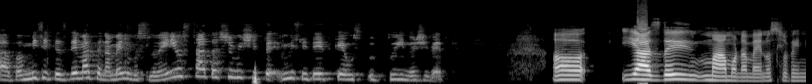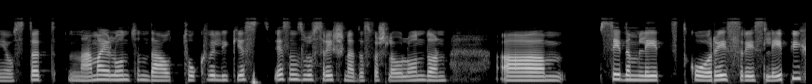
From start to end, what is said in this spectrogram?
A, pa mislite, zdaj imate namen v Sloveniji ostati, še mislite, mislite, da je v tujini živeti? Uh, ja, zdaj imamo na meni v Sloveniji ostati. Nama je London dal tako velik. Jaz, jaz sem zelo srečna, da smo šli v London. Um, sedem let, tako res, res lepih.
